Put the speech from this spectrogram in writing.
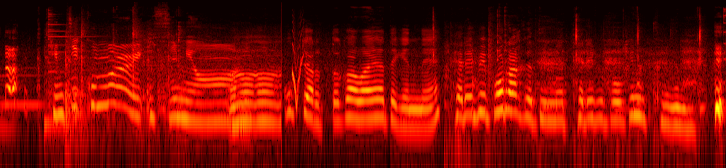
김치 콧물 있으면 어, 어. 국자로 뜨거워야 되겠네. 테레비 보라 그디 뭐 테레비 보기는 그냥.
